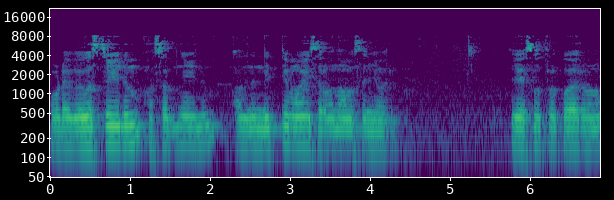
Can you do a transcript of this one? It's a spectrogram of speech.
അവിടെ വ്യവസ്ഥയിലും അസജ്ഞയിലും അതിന് നിത്യമായി സർവനാമസഞ്ജ വരും ഏ സൂത്രപ്രകാരമാണ്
